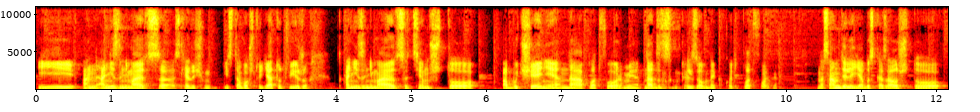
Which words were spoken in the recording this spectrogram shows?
и он- они занимаются следующим. Из того, что я тут вижу, они занимаются тем, что обучение на платформе, на децентрализованной какой-то платформе. На самом деле, я бы сказал, что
